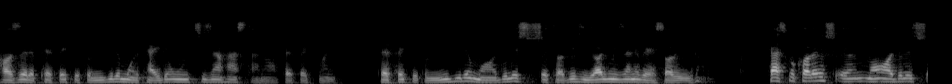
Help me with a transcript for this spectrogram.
حاضر پرفکت تو می‌گیره مورد اون چیز هم هستن ها پرفکت مانی. پرفکت تو می‌گیره معادلش شتابی ریال می‌زنه به حساب ایرانه. کسب و کارش معادلش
